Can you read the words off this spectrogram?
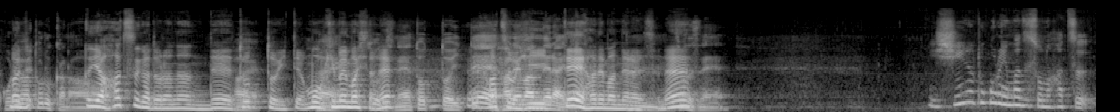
これは取るかな、いや初がドラなんではい取っといて、もう決めましたはいそうね。ですね取っといて初を羽根マン引い狙いだて羽根マン狙いですね。うんそうですね石井のところにまずその初。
